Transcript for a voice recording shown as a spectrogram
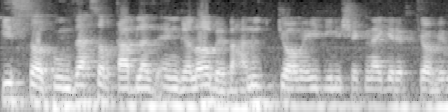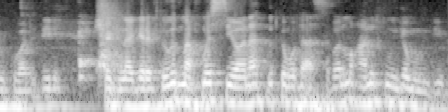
20 سال 15 سال قبل از انقلابه و هنوز جامعه دینی شکل نگرفت جامعه حکومت دینی شکل نگرفته بود. مفهوم سیانت بود که متاسفانه ما هنوز اونجا موندیم.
